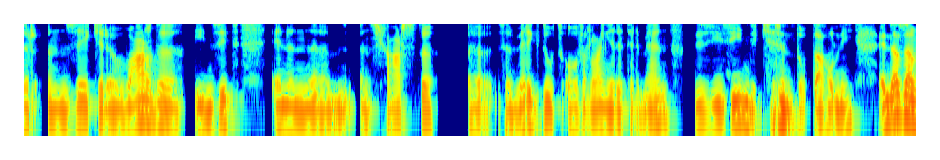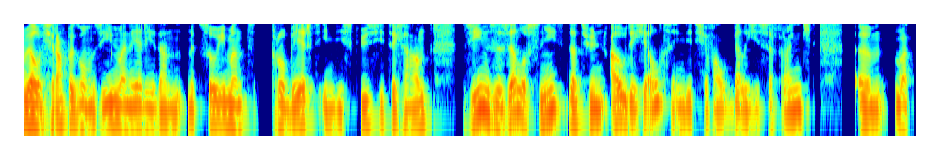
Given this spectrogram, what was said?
er een zekere waarde in zit en een, um, een schaarste uh, zijn werk doet over langere termijn. Dus die zien de kern totaal niet. En dat is dan wel grappig om te zien wanneer je dan met zo iemand probeert in discussie te gaan. Zien ze zelfs niet dat hun oude geld, in dit geval Belgische frank, um, wat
